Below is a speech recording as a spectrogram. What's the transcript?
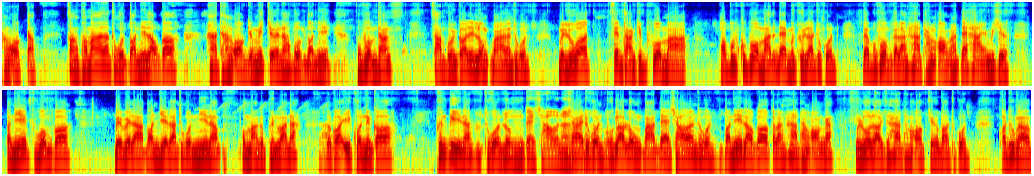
ทางออกกลับฝั่งพม่านะทุกคนตอนนี้เราก็หาทางออกยังไม่เจอนะครับ ผมตอนนี้พวกผมทั้งสามคนก็ได้ลงป่านะทุกคน ไม่รู้ว่าเส้นทางที่พวกผมมา พราะพวกผมมาตั้งแต่เมื่อคืนแล้วทุกคน แบบพวกผมกำลังหาทางออกนะแต่หายังไม่เจอ ตอนนี้พวกผมก็เป็นเวลาตอนเย็นแล้วทุกคนนี่นะครับผมมากับเพื่อนวันนะแล้วก็อีกคนหนึ่งก็เพื่อนตีนะทุกคนลงตั้งแต่เช้านะใช่ทุกคนพวกเราลงป่าแต่เช้าแล้วทุกคน ตอนนี้เราก็กำลังหาทางออกนะไม่รู้เราจะหาทางออกเจอเปล่าทุกคน ก็ทุกครับ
